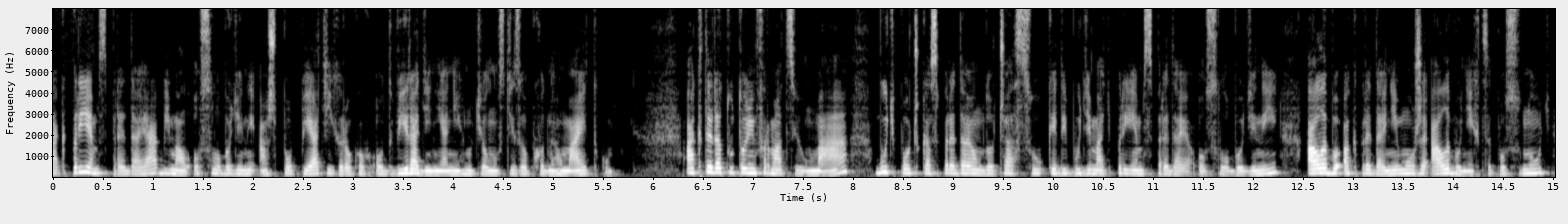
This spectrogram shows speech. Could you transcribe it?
tak príjem z predaja by mal oslobodený až po 5 rokoch od vyradenia nehnuteľnosti z obchodného majetku. Ak teda túto informáciu má, buď počka s predajom do času, kedy bude mať príjem z predaja oslobodený, alebo ak predaj nemôže alebo nechce posunúť,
